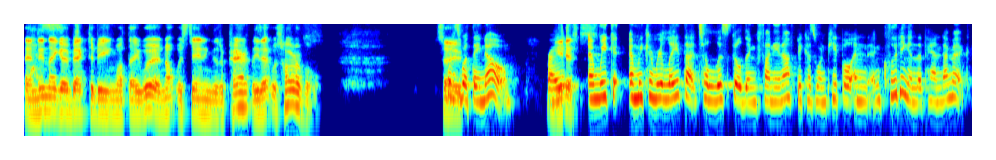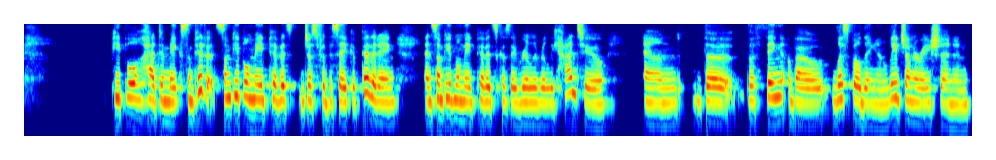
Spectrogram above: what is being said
and yes. then they go back to being what they were notwithstanding that apparently that was horrible so that's what they know right? Yes. and we can and we can relate that to list building funny enough because when people and including in the pandemic people had to make some pivots. Some people made pivots just for the sake of pivoting and some people made pivots because they really really had to. And the the thing about list building and lead generation and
